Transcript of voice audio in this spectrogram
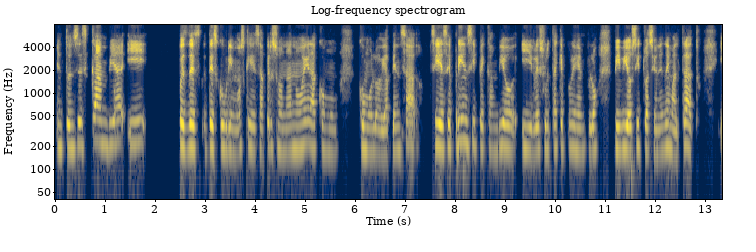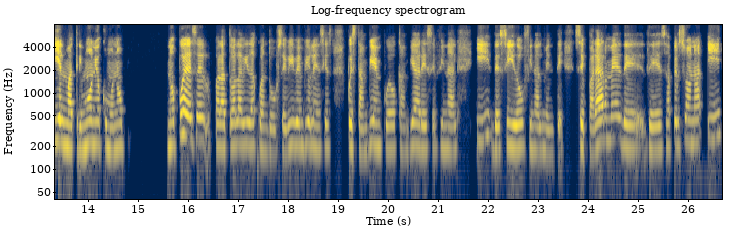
entonces cambia y pues descubrimos que esa persona no era como, como lo había pensado si ese príncipe cambió y resulta que, por ejemplo, vivió situaciones de maltrato. Y el matrimonio, como no, no puede ser para toda la vida cuando se viven violencias, pues también puedo cambiar ese final y decido finalmente separarme de, esa persona y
